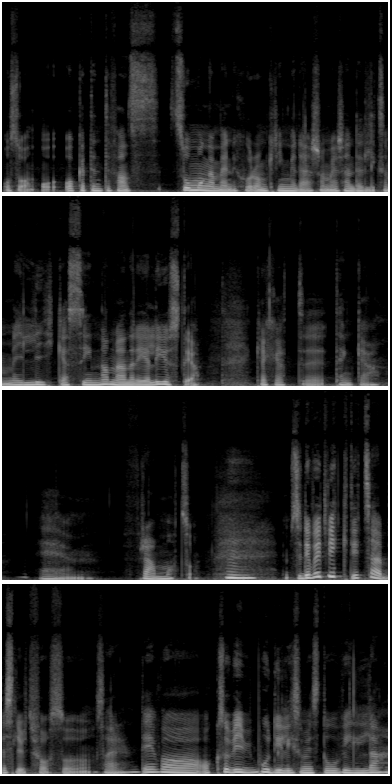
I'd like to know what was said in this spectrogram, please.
Och, så. Och, och att det inte fanns så många människor omkring mig där som jag kände liksom mig likasinnad med när det gäller just det. Kanske att eh, tänka eh, framåt. så. Mm. Så det var ett viktigt så här, beslut för oss. Och, så här, det var också, vi bodde ju liksom i en stor villa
